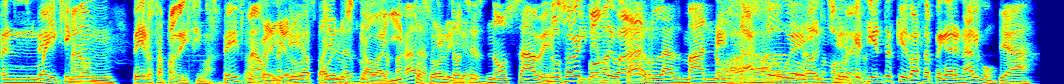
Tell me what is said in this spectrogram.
en Space Magic Kingdom, Mountain. pero está padrísima. Space Hombre, Mountain. yo es batallo los caballitos, apagadas, órale, ya. Entonces no sabes. No sabes si pa' dónde vas. las manos. Exacto, güey. porque sientes que vas a pegar en algo. Ya.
